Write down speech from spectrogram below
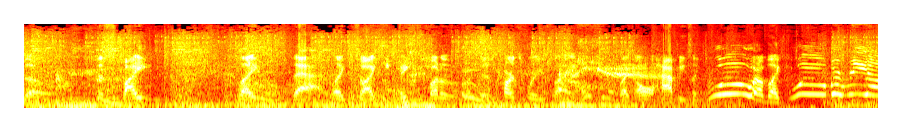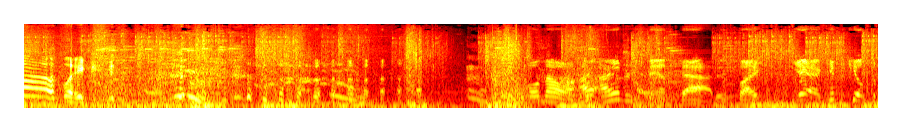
though, despite like that. Like, so I keep making fun of him. Like, there's parts where he's like, like all happy. He's like, "Woo!" And I'm like, "Woo, Maria!" Like, Well, no, I, I understand that. It's like, yeah, get to kill some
